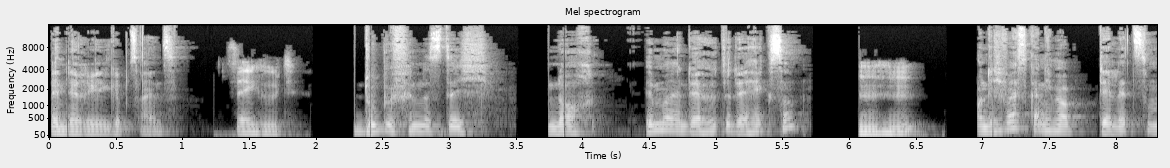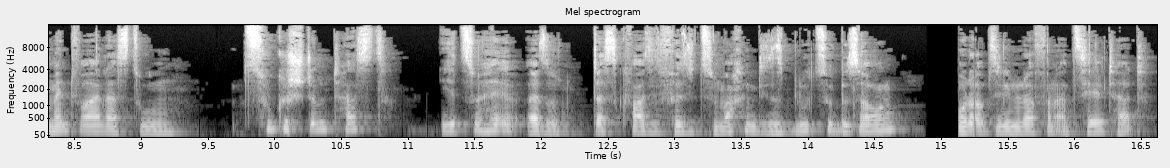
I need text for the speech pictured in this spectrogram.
In der Regel gibt's eins. Sehr gut. Du befindest dich noch immer in der Hütte der Hexe. Mhm. Und ich weiß gar nicht mehr, ob der letzte Moment war, dass du zugestimmt hast, ihr zu helfen, also das quasi für sie zu machen, dieses Blut zu besorgen, oder ob sie dir nur davon erzählt hat.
